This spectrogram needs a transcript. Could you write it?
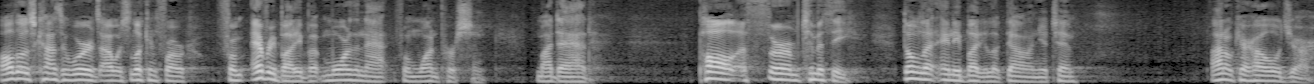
All those kinds of words I was looking for from everybody, but more than that, from one person my dad. Paul affirmed Timothy don't let anybody look down on you, Tim. I don't care how old you are.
